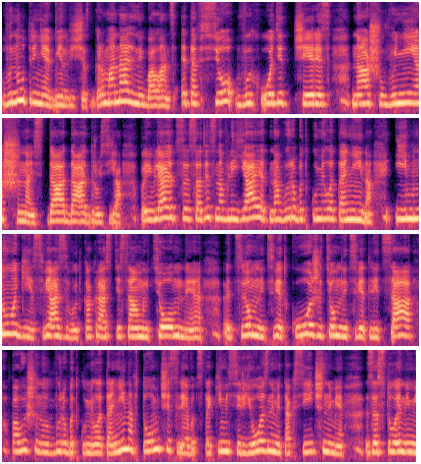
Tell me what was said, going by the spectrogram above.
внутренний обмен веществ, гормональный баланс. Это все выходит через нашу внешность. Да, да, друзья. Появляется, соответственно, влияет на выработку мелатонина. И многие связывают как раз те самые темные, э, темный цвет кожи, темный цвет лица, повышенную выработку мелатонина, в том числе вот с такими серьезными токсичными, застойными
